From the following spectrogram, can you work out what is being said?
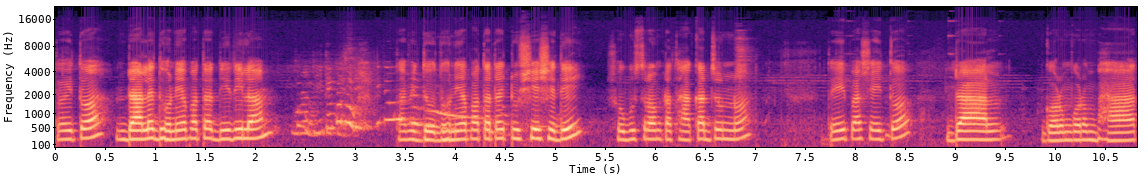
তো এই তো, ডালে ধনিয়া পাতা দিয়ে দিলাম। আমি ধনিয়া পাতাটা একটু শেষে দিই, সবুজ রঙটা থাকার জন্য। তো এই পাশেই তো ডাল, গরম গরম ভাত,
